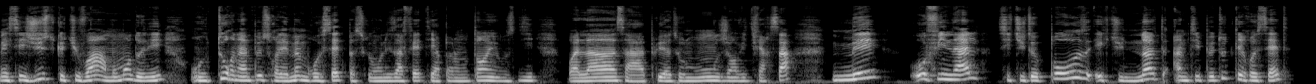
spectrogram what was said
Mais c'est juste que tu vois, à un moment donné, on tourne un peu sur les mêmes recettes parce qu'on les a faites il y a pas longtemps et on se dit voilà, ça a plu à tout le monde, j'ai envie de faire ça. Mais au final, si tu te poses et que tu notes un petit peu toutes les recettes,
